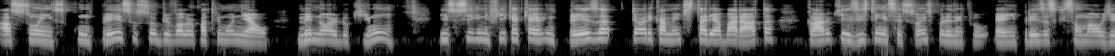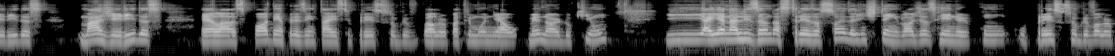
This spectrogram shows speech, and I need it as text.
ações com preço sobre o valor patrimonial menor do que um, isso significa que a empresa teoricamente estaria barata. Claro que existem exceções, por exemplo, empresas que são mal geridas, má geridas, elas podem apresentar esse preço sobre o valor patrimonial menor do que um. E aí, analisando as três ações, a gente tem lojas Renner com o preço sobre o valor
